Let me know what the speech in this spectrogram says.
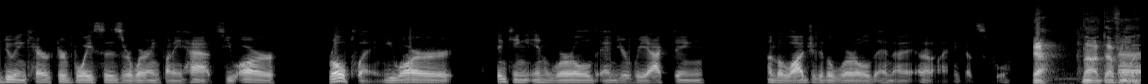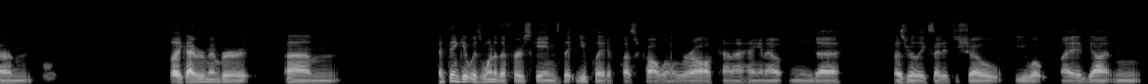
doing character voices or wearing funny hats, you are role playing. You are thinking in world and you're reacting on the logic of the world, and I I, know, I think that's cool. Yeah, no, definitely. Um, like I remember, um, I think it was one of the first games that you played of Quest Crawl when we were all kind of hanging out, and uh, I was really excited to show you what I had gotten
